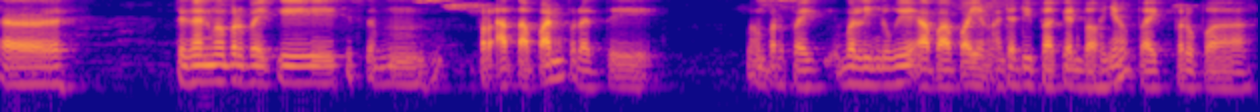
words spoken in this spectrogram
uh, dengan memperbaiki sistem peratapan berarti memperbaiki melindungi apa-apa yang ada di bagian bawahnya baik berupa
